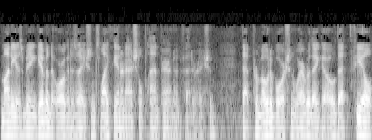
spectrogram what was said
money is being given to organizations like the International Planned Parenthood Federation that promote abortion wherever they go, that feel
